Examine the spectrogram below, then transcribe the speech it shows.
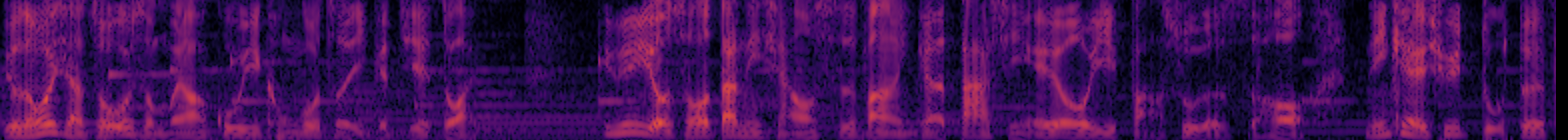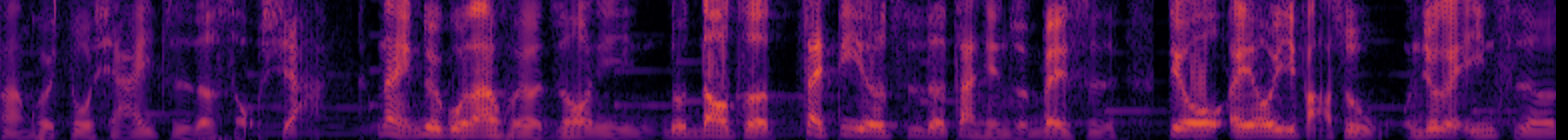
有人会想说，为什么要故意空过这一个阶段？因为有时候当你想要释放一个大型 A O E 法术的时候，你可以去赌对方会多下一只的手下。那你略过那一回合之后，你轮到这在第二次的战前准备时丢 A O E 法术，你就可以因此而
